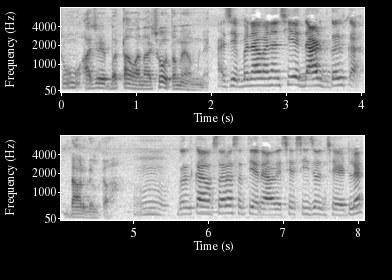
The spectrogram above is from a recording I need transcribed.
શું આજે બતાવવાના છો તમે અમને? આજે બનાવવાના છીએ દાળ ગલકા. દાળ ગલકા. હમ. ગલકા સરસ અત્યારે આવે છે સિઝન છે એટલે.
